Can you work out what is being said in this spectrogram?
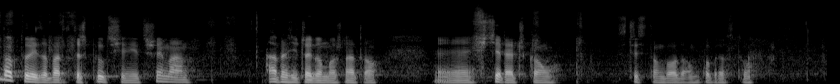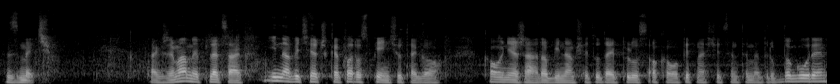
do której za bardzo też prut się nie trzyma, a w razie czego można to e, ściereczką z czystą wodą po prostu zmyć. Także mamy plecak i na wycieczkę po rozpięciu tego kołnierza robi nam się tutaj plus około 15 cm do góry.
